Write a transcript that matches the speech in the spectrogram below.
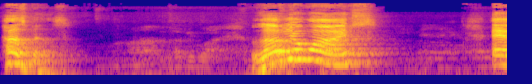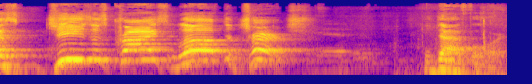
Husbands, love your wives as Jesus Christ loved the church. He died for it.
